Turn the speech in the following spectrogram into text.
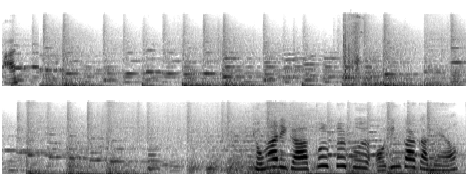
안. 병아리가 뿔뿔뿔 어딘가 가네요.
